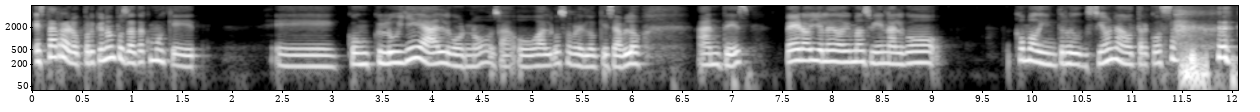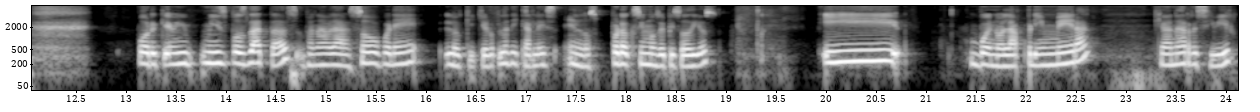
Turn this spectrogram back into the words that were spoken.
Está raro, porque una postdata como que eh, concluye algo, ¿no? O sea, o algo sobre lo que se habló antes pero yo le doy más bien algo como de introducción a otra cosa, porque mis postdatas van a hablar sobre lo que quiero platicarles en los próximos episodios. Y bueno, la primera que van a recibir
